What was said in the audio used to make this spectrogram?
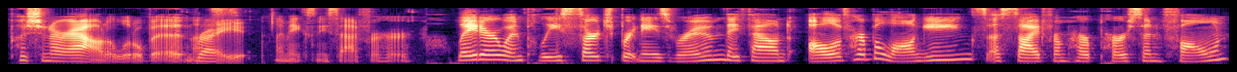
pushing her out a little bit. that's- Right. That makes me sad for her. Later, when police searched Brittany's room, they found all of her belongings aside from her purse and phone.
